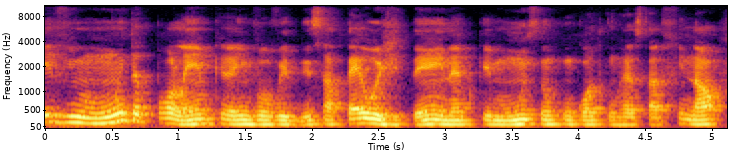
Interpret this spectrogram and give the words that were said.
Teve muita polêmica envolvida nisso, até hoje tem, né? Porque muitos não concordam com o resultado final.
